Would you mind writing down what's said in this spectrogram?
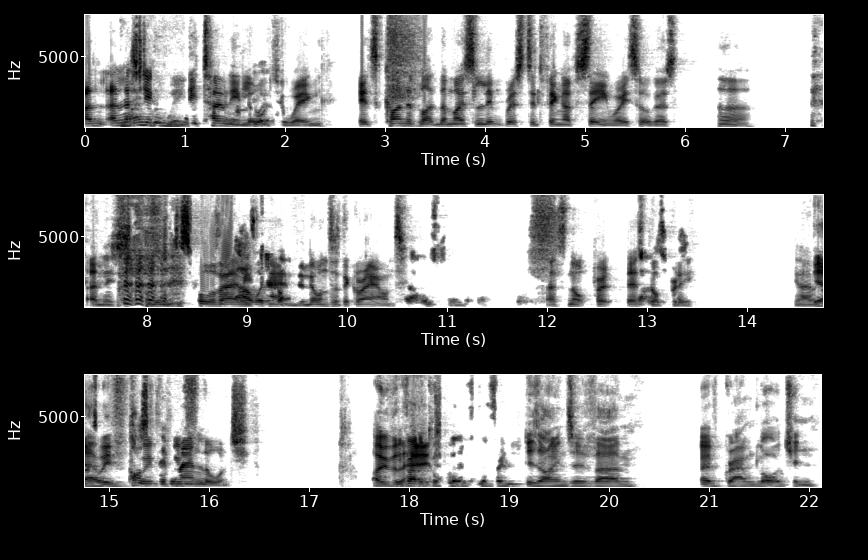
Un unless you wing. see Tony launch a wing, it's kind of like the most limp-wristed thing I've seen, where he sort of goes, "Huh," and then just, and then just falls out That of his was hand and onto the ground. that was wonderful. That's not pre- that's That not was pretty. You know, Yeah, we've we've, positive we've, man launch. Over we've the had a couple of different designs of um, of ground launching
